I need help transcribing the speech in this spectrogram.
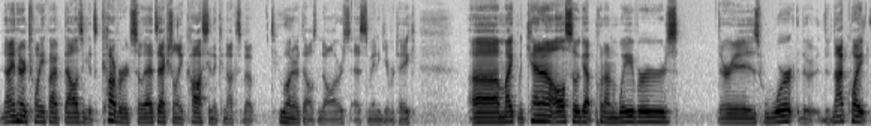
925,000 gets covered. So that's actually costing the Canucks about two hundred thousand dollars estimated, give or take. Uh, Mike McKenna also got put on waivers. There is work. There's not quite.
